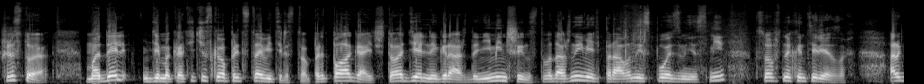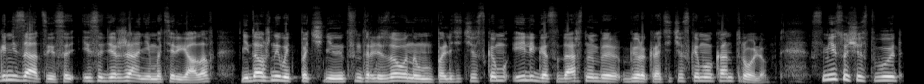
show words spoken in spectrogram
Шестое. Модель демократического представительства предполагает, что отдельные граждане и меньшинства должны иметь право на использование СМИ в собственных интересах. Организации и содержание материалов не должны быть подчинены централизованному политическому или государственному бюрократическому контролю. СМИ существуют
